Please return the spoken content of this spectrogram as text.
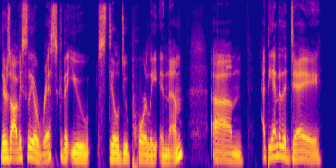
There's obviously a risk that you still do poorly in them. Um, at the end of the day,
